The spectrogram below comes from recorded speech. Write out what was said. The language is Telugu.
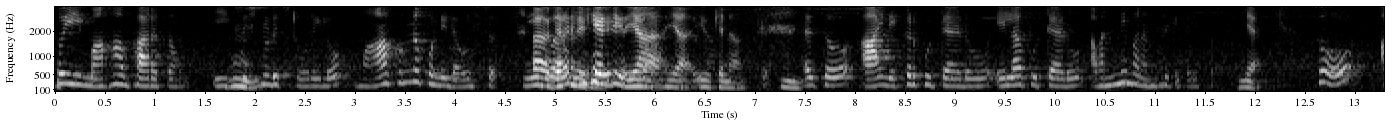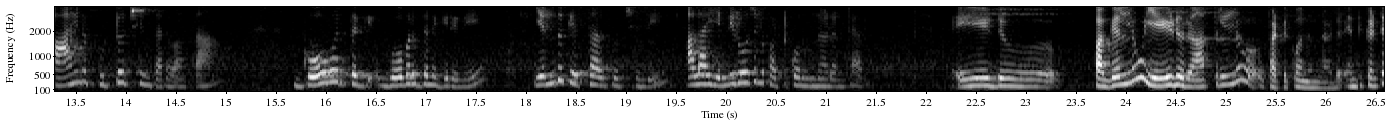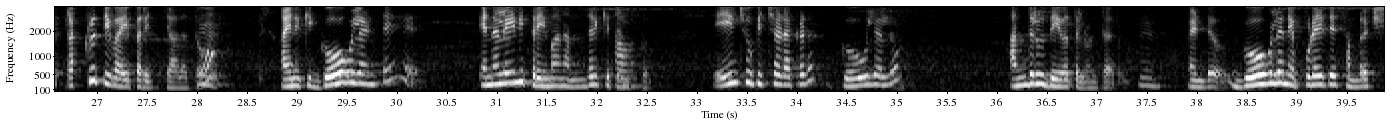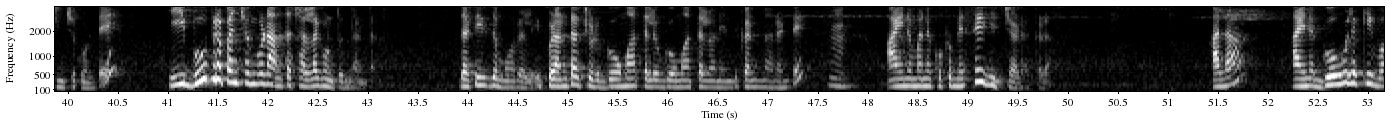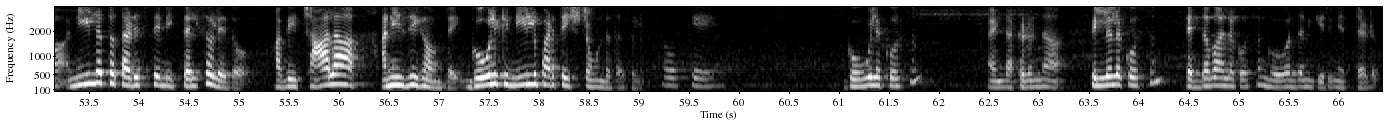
సో ఈ మహాభారతం ఈ కృష్ణుడి స్టోరీలో మాకున్న కొన్ని doubts yeah yeah you can ask so ఆయన ఎక్కడ పుట్టాడు ఎలా పుట్టాడు అవన్నీ మనందరికీ తెలుసు. యా సో ఆయన పుట్టొచ్చిన తర్వాత గోవర్ధ గోవర్ధనగిరిని ఎందుకు ఎత్తాల్సి వచ్చింది? అలా ఎన్ని రోజులు పట్టుకొని ఉన్నాడంటారు? ఏడు పగళ్ళు ఏడు రాత్రులు పట్టుకొని ఉన్నాడు. ఎందుకంటే ప్రకృతి వైపరీత్యాలతో ఆయనకి గోవులంటే ఎనలేని ప్రేమ అని అందరికీ తెలుసు. ఏం చూపించాడు అక్కడ? గోవులలో అందరూ దేవతలు ఉంటారు. అండ్ గోవులను ఎప్పుడైతే సంరక్షించుకుంటే ఈ భూప్రపంచం కూడా అంత చల్లగా ఉంటుందంట. దట్ ఈస్ ద మోరల్ ఇప్పుడు అంటారు చూడు గోమాతలు గోమాతలు అని ఎందుకు అంటున్నారంటే ఆయన మనకు ఒక మెసేజ్ ఇచ్చాడు అక్కడ. అలా ఆయన గోవులకి వా- నీళ్ళతో తడిస్తే మీకు తెలుసో లేదో అవి చాలా అనీజీగా ఉంటాయి. గోవులకి నీళ్ళు పడితే ఇష్టం ఉండదు అసలు. ఓకే. గోవుల కోసం అండ్ అక్కడున్న పిల్లల కోసం పెద్దవాళ్ళ కోసం గోవర్ధన్ గిరిని ఎత్తాడు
